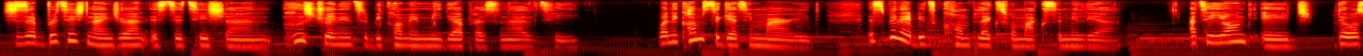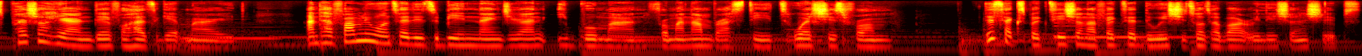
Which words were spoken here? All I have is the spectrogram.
She's a British Nigerian esthetician who's training to become a media personality. When it comes to getting married, it's been a bit complex for Maxymilia. At a young age, there was pressure here and there for her to get married, and her family wanted it to be a Nigerian Igbo man from Anambra State, where she's from. This expectation affected the way she thought about relationships.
